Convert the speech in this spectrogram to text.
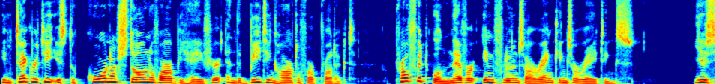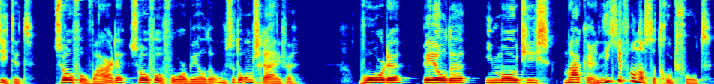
Integrity is the cornerstone of our behavior and the beating heart of our product. Profit will never influence our rankings or ratings. Je ziet het. Zoveel waarden, zoveel voorbeelden om ze te omschrijven. Woorden, beelden, emojis, maak er een liedje van als dat goed voelt.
